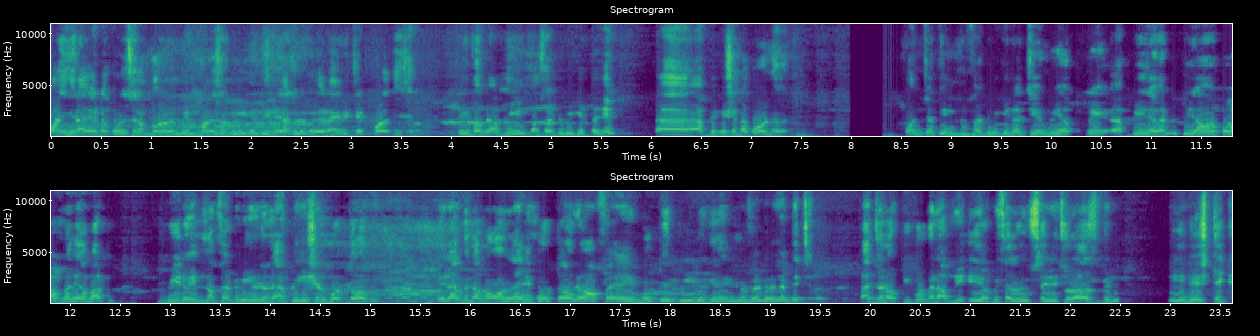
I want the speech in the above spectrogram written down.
অনেকদিন আগে একটা করেছিলাম তখন আমি মেম্বারের সার্টিফিকেট দিয়ে আসলে করে এখানে রিজেক্ট করে দিয়েছিলাম তো এইভাবে আপনি ইনকাম সার্টিফিকেটটাকে অ্যাপ্লিকেশনটা করে নেবেন। পঞ্চায়েত ইনকাম সার্টিফিকেটটা যেমনি আপনি পেয়ে যাবেন। পেয়ে যাওয়ার পর আপনাকে আবার বিডিও ইনকাম সার্টিফিকেটের জন্য অ্যাপ্লিকেশন করতে হবে। এটা কিন্তু আপনার অনলাইনে করতে হবে অফলাইনে এই মুহূর্তে বিডিও কিন্তু ইনকাম সার্টিফিকেট দিচ্ছে তার জন্য কী করবেন আপনি, এই অফিসিয়াল ওয়েবসাইটে চলে আসবেন e district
